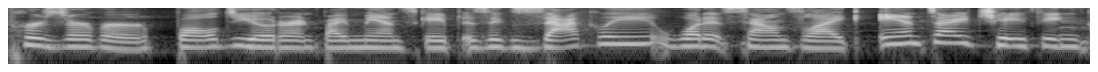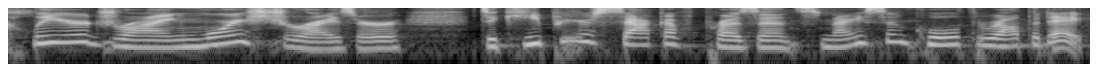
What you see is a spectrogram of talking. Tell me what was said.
Preserver Ball Deodorant by Manscaped is exactly what it sounds like anti chafing, clear drying moisturizer to keep your sack of presents nice and cool throughout the day.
